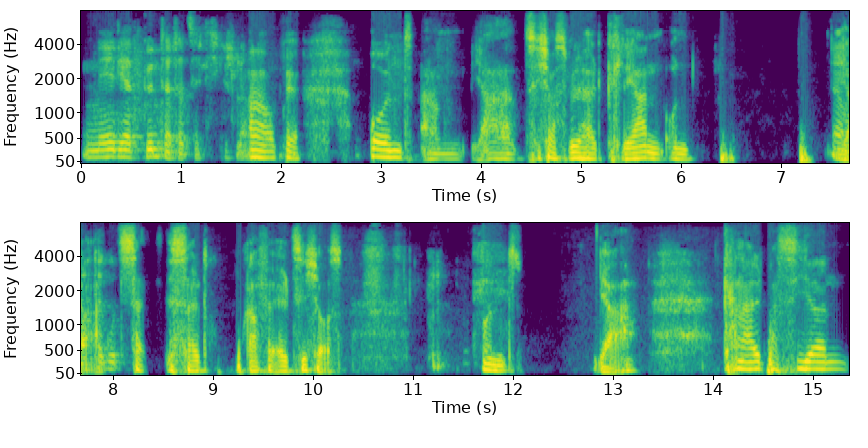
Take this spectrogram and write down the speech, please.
Nee, die hat Günther tatsächlich geschlagen. Ah, okay. Und ähm, ja, Zichos will halt klären und ja, ja ist, halt, ist halt Raphael Zichos. Und ja, kann halt passieren,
